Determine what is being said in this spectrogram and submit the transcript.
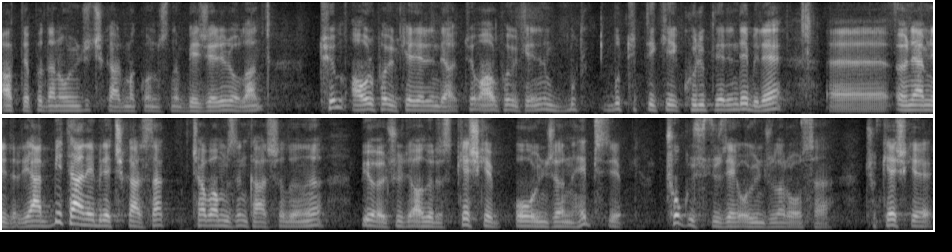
Altyapıdan oyuncu çıkarma konusunda becerili olan tüm Avrupa ülkelerinde, tüm Avrupa ülkelerinin bu, bu tipteki kulüplerinde bile eee, önemlidir. Yani bir tane bile çıkarsak çabamızın karşılığını bir ölçüde alırız. Keşke o oyuncuların hepsi çok üst düzey oyuncular olsa. Çünkü keşke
